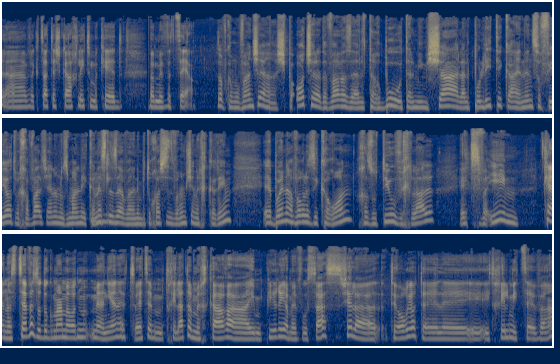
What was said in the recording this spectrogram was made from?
שלה, וקצת אשכח להתמקד במבצע. טוב, כמובן שההשפעות של הדבר הזה על תרבות, על ממשל, על פוליטיקה, הן אינסופיות, וחבל שאין לנו זמן להיכנס mm-hmm. לזה, אבל אני בטוחה שזה דברים שנחקרים. אה, בואי נעבור לזיכרון, חזותי ובכלל, אה, צבעים. כן, אז צבע זו דוגמה מאוד מעניינת. בעצם תחילת המחקר האמפירי המבוסס של התיאוריות האלה אה, התחיל מצבע.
